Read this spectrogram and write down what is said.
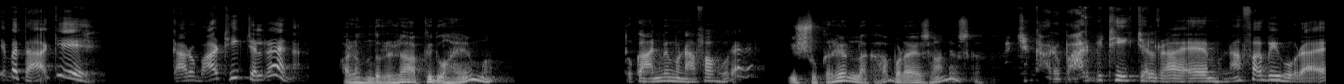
ये बता कि कारोबार ठीक चल रहा है ना? अल्हम्दुलिल्लाह आपकी दुआएँ अम्मा। दुकान में मुनाफा हो रहा है? ये शुक्र है अल्लाह का बड़ा एहसान है उसका। अच्छा कारोबार भी ठीक चल रहा है मुनाफा भी हो रहा है।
